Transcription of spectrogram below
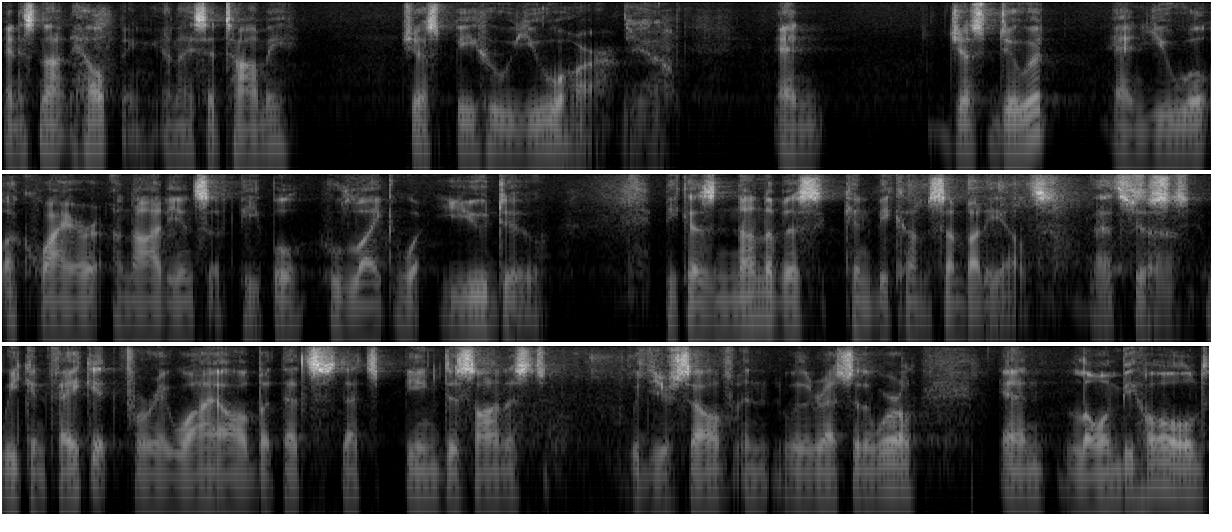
and it's not helping. And I said, Tommy, just be who you are Yeah. and just do it and you will acquire an audience of people who like what you do because none of us can become somebody else That's, that's just we can fake it for a while but that's that's being dishonest with yourself and with the rest of the world and lo and behold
